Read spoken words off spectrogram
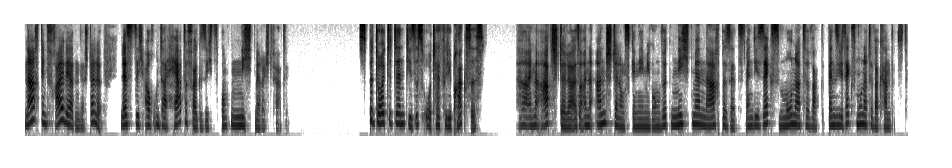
nach dem Freiwerden der Stelle lässt sich auch unter Härtefallgesichtspunkten nicht mehr rechtfertigen. Was bedeutet denn dieses Urteil für die Praxis? Eine Arztstelle, also eine Anstellungsgenehmigung, wird nicht mehr nachbesetzt, wenn, die sechs Monate, wenn sie sechs Monate vakant ist.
